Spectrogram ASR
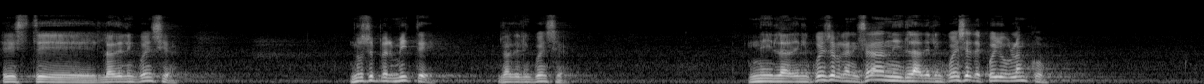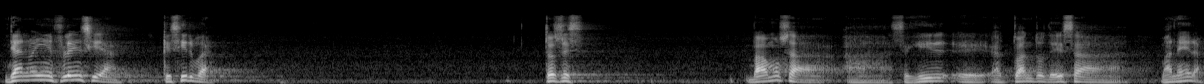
este, la delincuencia, no se permite la delincuencia, ni la delincuencia organizada, ni la delincuencia de cuello blanco. Ya no hay influencia que sirva. Entonces, vamos a, seguir eh, actuando de esa manera,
